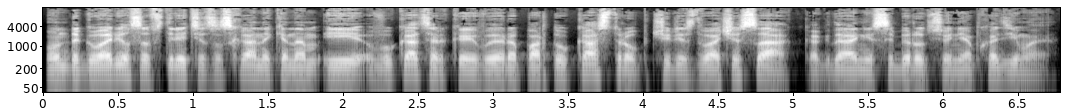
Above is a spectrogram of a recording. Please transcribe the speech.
Он договорился встретиться с Ханекеном и Вукацеркой в аэропорту Кастроп через два часа, когда они соберут все необходимое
